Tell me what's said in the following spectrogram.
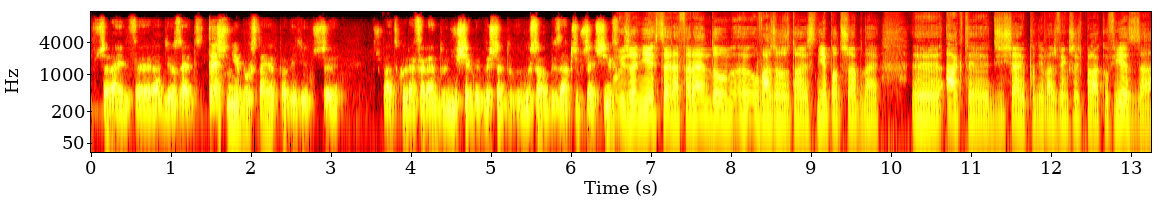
wczoraj w Radio Z. Też nie był w stanie odpowiedzieć, czy w przypadku referendum dzisiaj by wyszedł, głosowałby za czy przeciw. Mówi, że nie chce referendum, y, uważa, że to jest niepotrzebny y, akt dzisiaj, ponieważ większość Polaków jest za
